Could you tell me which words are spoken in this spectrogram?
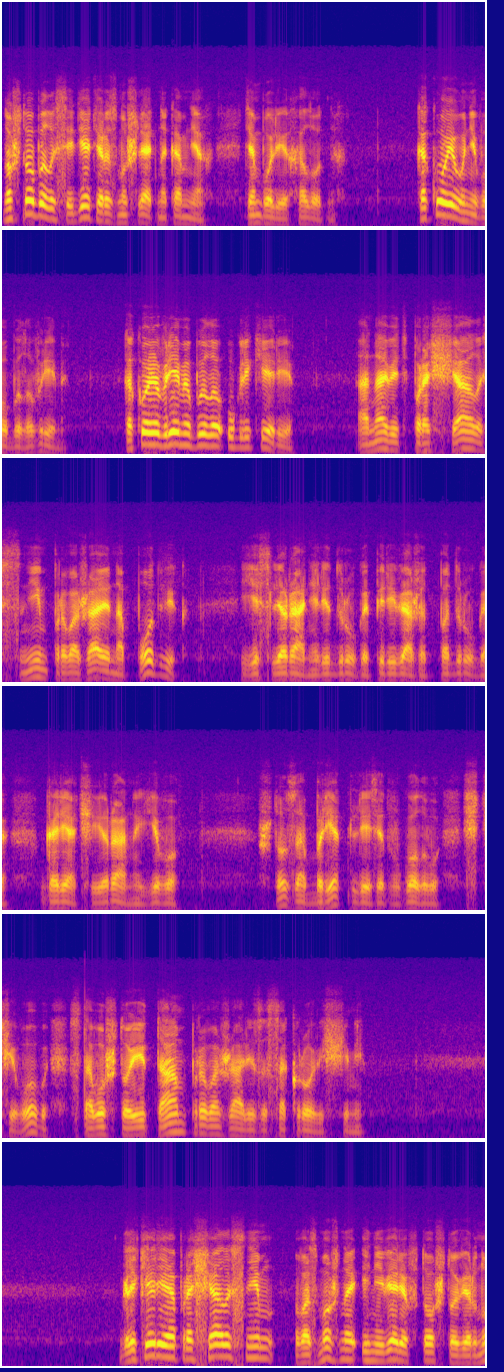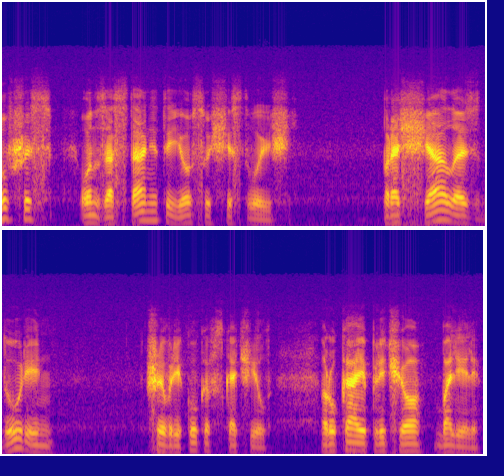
Но что было сидеть и размышлять на камнях, тем более холодных? Какое у него было время? Какое время было у Гликерии? Она ведь прощалась с ним, провожая на подвиг, если ранили друга, перевяжет подруга горячие раны его. Что за бред лезет в голову? С чего бы? С того, что и там провожали за сокровищами. Гликерия прощалась с ним, возможно, и не веря в то, что, вернувшись, он застанет ее существующей. «Прощалась, дурень!» Шеврикуков вскочил. Рука и плечо болели.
